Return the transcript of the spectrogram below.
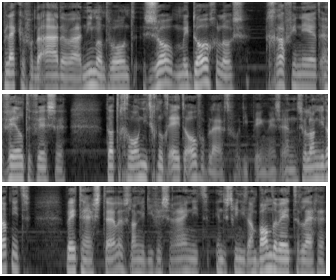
plekken van de aarde waar niemand woont, zo medogeloos geraffineerd en veel te vissen, dat er gewoon niet genoeg eten overblijft voor die pinguïns. En zolang je dat niet weet te herstellen, zolang je die visserij niet, industrie niet aan banden weet te leggen,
